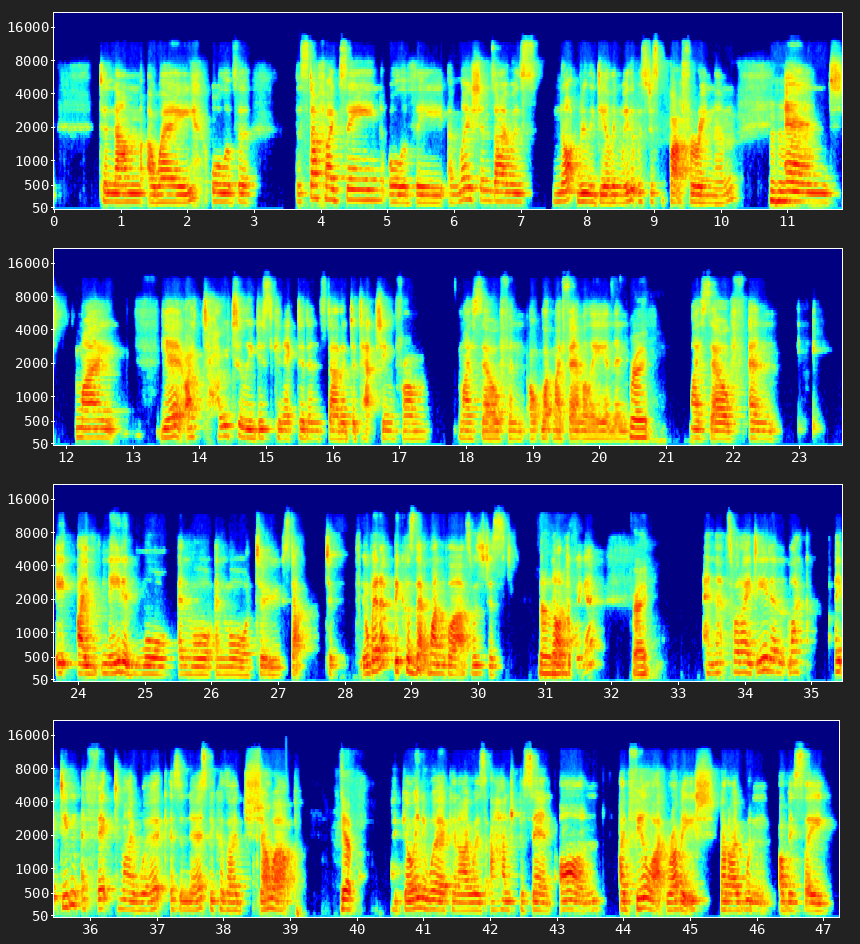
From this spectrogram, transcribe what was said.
to numb away all of the the stuff I'd seen, all of the emotions I was not really dealing with. It was just buffering them. Mhm. and my yeah i totally disconnected and started detaching from myself and oh, like my family and then right? myself and it i needed more and more and more to start to feel better because that one glass was just No, no, not doing it right. and that's what i did and like it didn't affect my work as a nurse because i'd show up Yep. I'd go into work and I was 100% on, I'd feel like rubbish, but I wouldn't obviously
